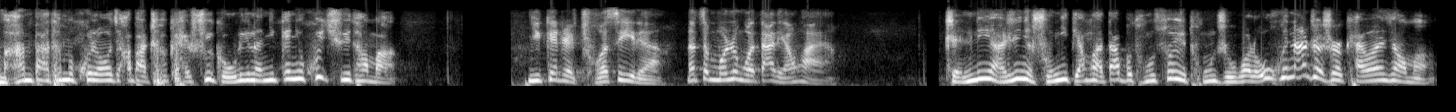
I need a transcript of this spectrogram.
妈，俺爸他们回老家把车开水沟里了，你赶紧回去一趟吧。你搁这缺谁了？那怎么没人给我打电话呀？真的呀，人家说你电话打不通，所以通知我了。我会拿这事儿开玩笑吗？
